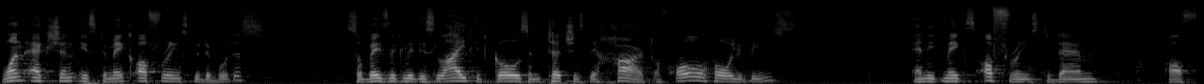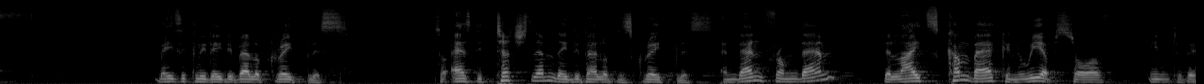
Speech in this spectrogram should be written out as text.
One action is to make offerings to the Buddhas, so basically, this light it goes and touches the heart of all holy beings, and it makes offerings to them of basically they develop great bliss. So as they touch them, they develop this great bliss, and then from them, the lights come back and reabsorb into the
